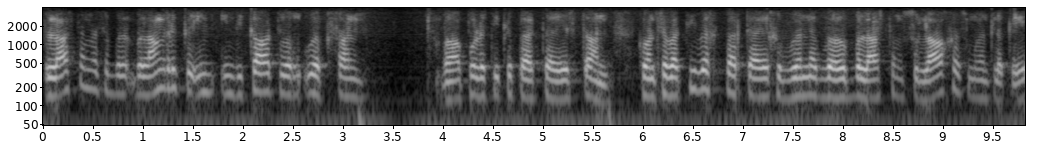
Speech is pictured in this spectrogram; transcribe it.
belasting is 'n be belangrike in, indikator ook van waar politieke partye staan. Konservatiewe partye gewoonlik wil belasting so laag as moontlik hê,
